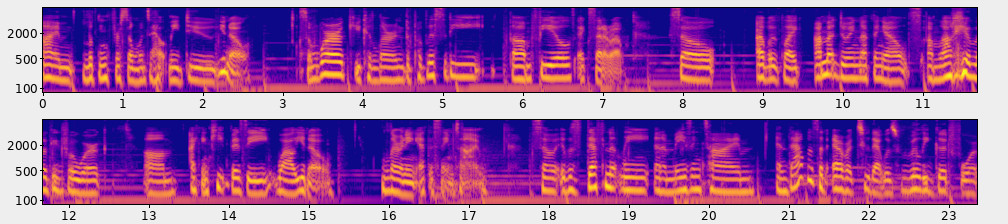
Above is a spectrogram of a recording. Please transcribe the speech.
I'm looking for someone to help me do, you know, some work. You can learn the publicity um, field, etc. So I was like, I'm not doing nothing else. I'm out here looking for work. Um, I can keep busy while, you know, learning at the same time. So it was definitely an amazing time. And that was an era too that was really good for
